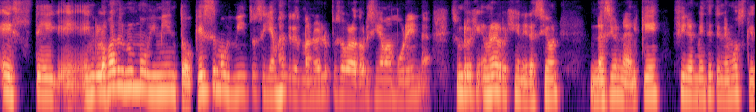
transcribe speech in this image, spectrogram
este, englobado en un movimiento, que ese movimiento se llama Andrés Manuel López Obrador y se llama Morena. Es una regeneración nacional que finalmente tenemos que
